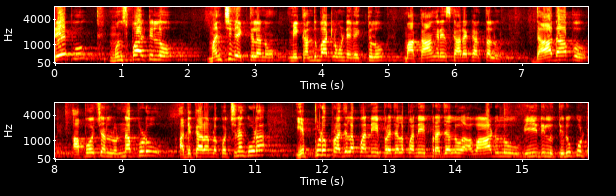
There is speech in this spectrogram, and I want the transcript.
రేపు మున్సిపాలిటీలో మంచి వ్యక్తులను మీకు అందుబాటులో ఉండే వ్యక్తులు మా కాంగ్రెస్ కార్యకర్తలు దాదాపు అపోజిషన్లు ఉన్నప్పుడు అధికారంలోకి వచ్చినా కూడా ఎప్పుడు ప్రజల పని ప్రజల పని ప్రజలు ఆ వార్డులు వీధులు తిరుగుట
